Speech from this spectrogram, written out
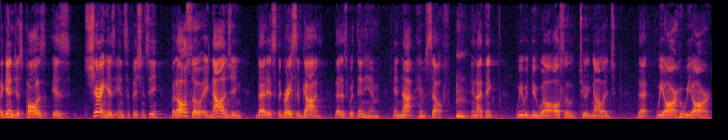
again, just Paul is, is sharing his insufficiency, but also acknowledging that it's the grace of God that is within him and not himself. and I think we would do well also to acknowledge that we are who we are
